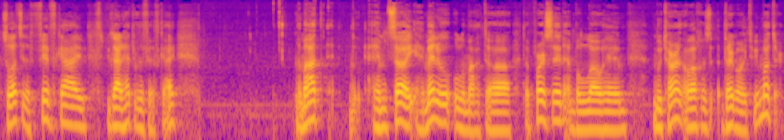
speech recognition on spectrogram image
So let's say the fifth guy. You got a head for the fifth guy. The person and below him, mutar, and they're going to be mutter.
